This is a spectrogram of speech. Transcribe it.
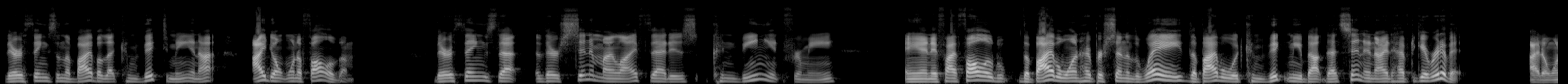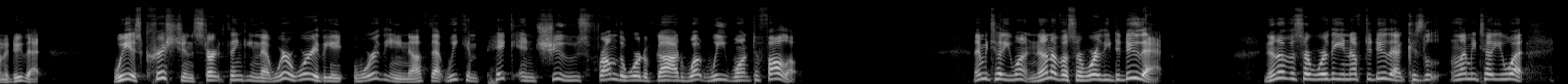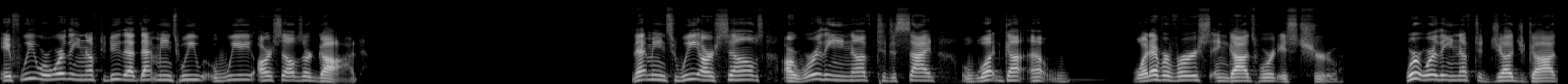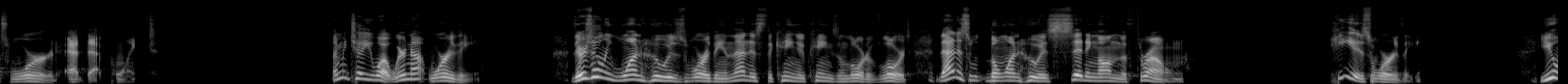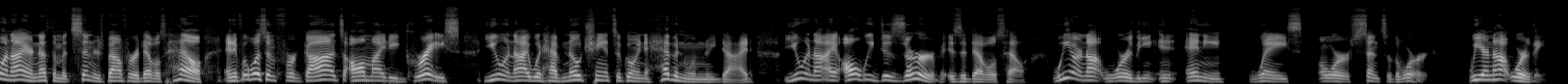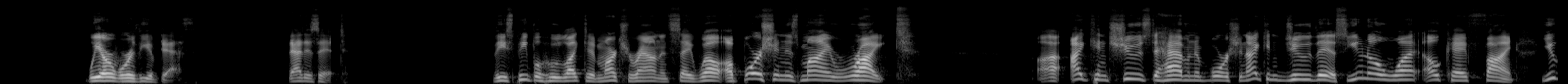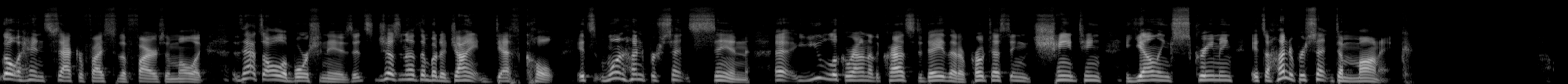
There are things in the Bible that convict me and I I don't want to follow them. There are things that there's sin in my life that is convenient for me and if I followed the Bible 100% of the way, the Bible would convict me about that sin and I'd have to get rid of it. I don't want to do that. We as Christians start thinking that we're worthy worthy enough that we can pick and choose from the word of God what we want to follow. Let me tell you what, none of us are worthy to do that. None of us are worthy enough to do that because l- let me tell you what, if we were worthy enough to do that, that means we we ourselves are God. That means we ourselves are worthy enough to decide what God, uh, whatever verse in God's word is true. We're worthy enough to judge God's word at that point. Let me tell you what, we're not worthy. There's only one who is worthy, and that is the King of Kings and Lord of Lords. That is the one who is sitting on the throne. He is worthy. You and I are nothing but sinners bound for a devil's hell. And if it wasn't for God's almighty grace, you and I would have no chance of going to heaven when we died. You and I, all we deserve is a devil's hell. We are not worthy in any way or sense of the word. We are not worthy. We are worthy of death. That is it these people who like to march around and say, well, abortion is my right. uh, I can choose to have an abortion. I can do this. You know what? Okay, fine. You go ahead and sacrifice to the fires of Moloch. That's all abortion is. It's just nothing but a giant death cult. It's 100% sin. Uh, you look around at the crowds today that are protesting, chanting, yelling, screaming. It's 100% demonic.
